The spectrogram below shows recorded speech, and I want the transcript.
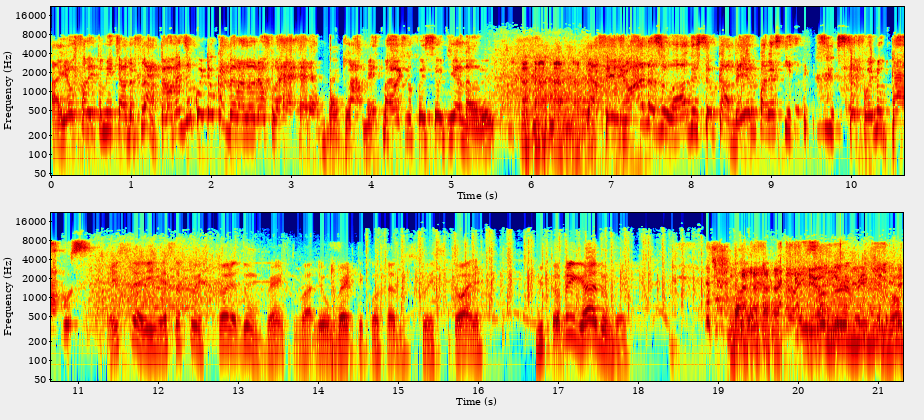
Aí eu falei pra minha tia, eu falei, ah, pelo menos eu cortei o cabelo. Ela olhou e falou, é, Beto, lamento, mas hoje não foi seu dia não, viu? A feijoada zoada e seu cabelo parece que você foi no Pavos. É isso aí, essa foi a história do Humberto. Valeu, Humberto, ter contado sua história. Muito obrigado, Humberto. Valeu, é Eu dormi de novo.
